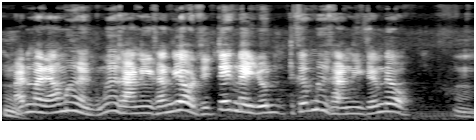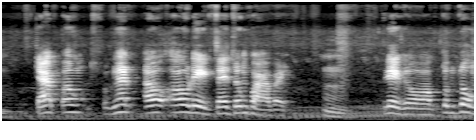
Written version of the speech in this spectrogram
อืม พันมาแล้วมือมือข้างนี้ข้างเดียวสิติ้งได้อยู่คือมือข้างนี้ข้างเดียวอืมจับเอางัดเอาเอาเลขใส่สงฝาไปอืมเลขก็ออกตรง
